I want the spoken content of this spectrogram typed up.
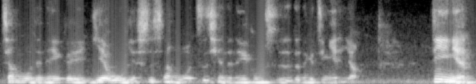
将我的那个业务也是像我之前的那个公司的那个经验一样，第一年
